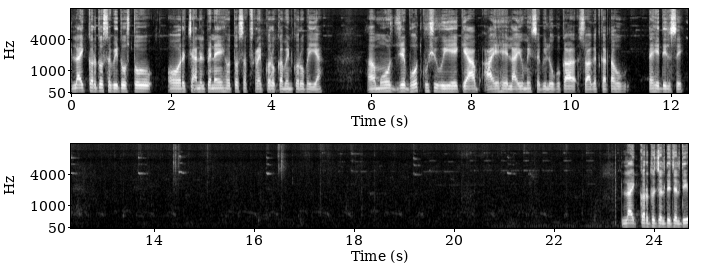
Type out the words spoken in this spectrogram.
लाइक कर दो सभी दोस्तों, और चैनल पे नए हो तो सब्सक्राइब करो कमेंट करो भैया। अ, मुझे बहुत खुशी हुई है कि आप आए हैं लाइव में सभी लोगों का स्वागत करता हूँ तहे दिल से। लाइक कर दो जल्दी जल्दी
